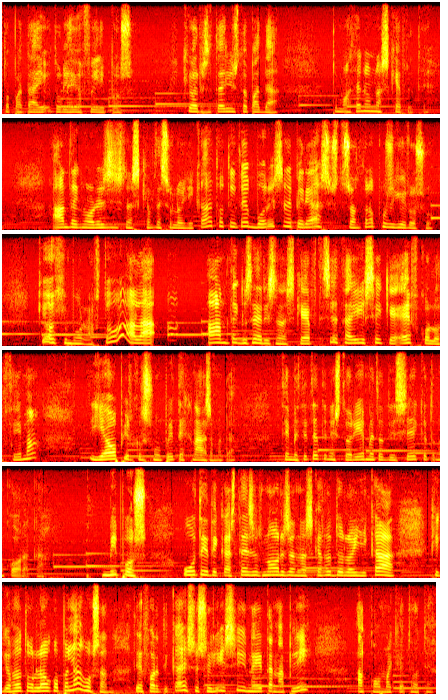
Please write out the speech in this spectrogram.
το πατάει, του λέει ο Φίλιππος. Και ο Αριστοτέλης το απαντά. Του μαθαίνω να σκέφτεται. Αν δεν γνωρίζεις να σκέφτεσαι λογικά, τότε δεν μπορείς να επηρεάσεις τους ανθρώπους γύρω σου. Και όχι μόνο αυτό, αλλά αν δεν ξέρεις να σκέφτεσαι, θα είσαι και εύκολο θύμα για όποιον χρησιμοποιεί τεχνάσματα. Θυμηθείτε την ιστορία με τον Τυσσέα και τον Κόρακα. Μήπως ούτε οι δικαστές γνώριζαν να σκέφτονται λογικά και γι' αυτό το λόγο πελάγωσαν. Διαφορετικά, ίσω η λύση να ήταν απλή ακόμα και τότε.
